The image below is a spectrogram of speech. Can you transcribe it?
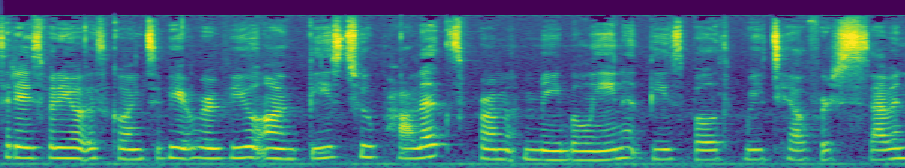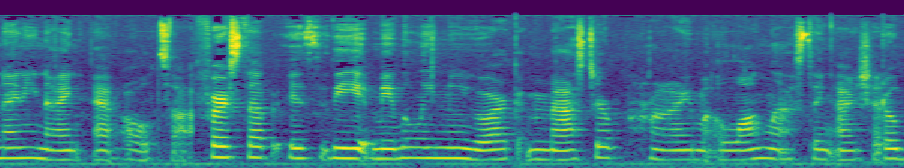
today's video is going to be a review on these two products from Maybelline. These both retail for $7.99 at Ulta. First up is the Maybelline New York Master Prime Long Lasting Eyeshadow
